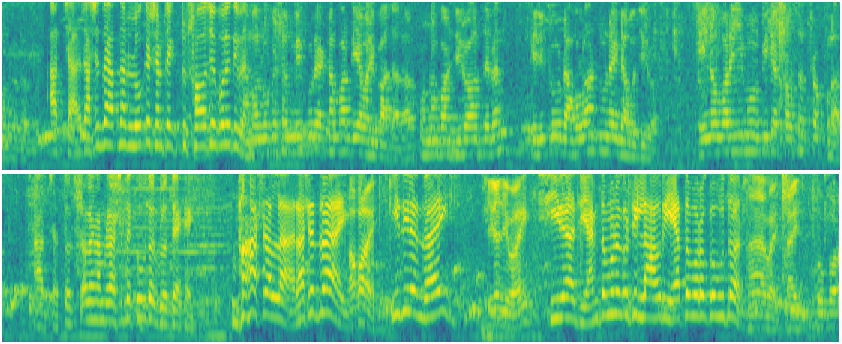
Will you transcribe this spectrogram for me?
বন্ধ করতে হবে। আচ্ছা রাশেদ ভাই আপনার লোকেশনটা একটু সহজে বলে দিবেন। আমার লোকেশন মিরপুর এক নম্বর দিয়াবাড়ি বাজার। আর phone number zero one seven three two double one two nine double zero এই নম্বরে ইমো বিকাশ হোয়াটসঅ্যাপ সব খোলা আছে। আচ্ছা তো চলেন আমরা রাশেদ ভাই কবুতরগুলো দেখাই। মাশাল্লাহ রাশেদ ভাই। ভাই। কি দিলেন ভাই? সিরাজি ভাই। সিরাজি আমি তো মনে করছি লাউরি এত বড় কবুতর। হ্যাঁ ভাই সাইজ খুব বড়।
